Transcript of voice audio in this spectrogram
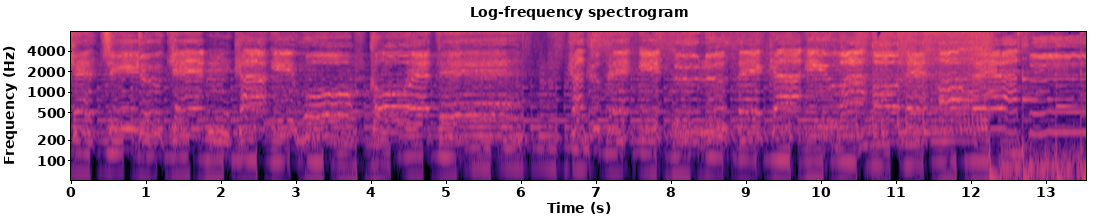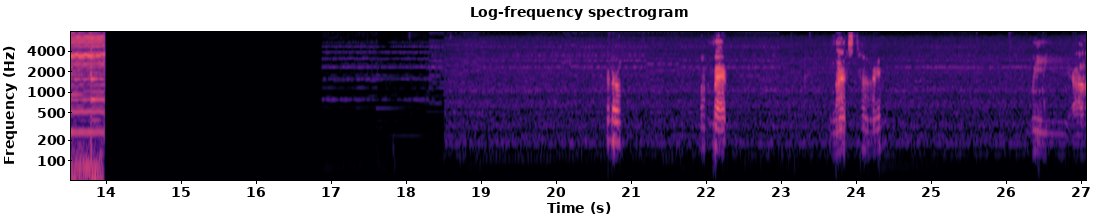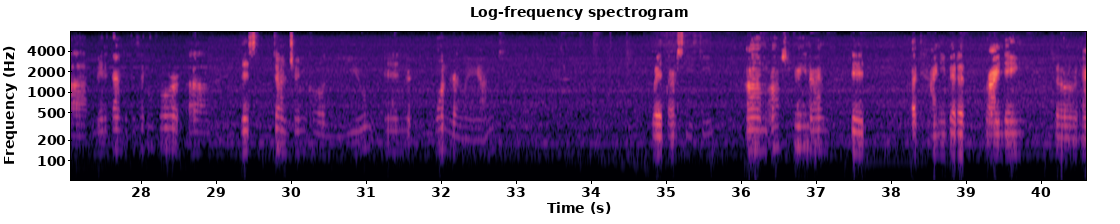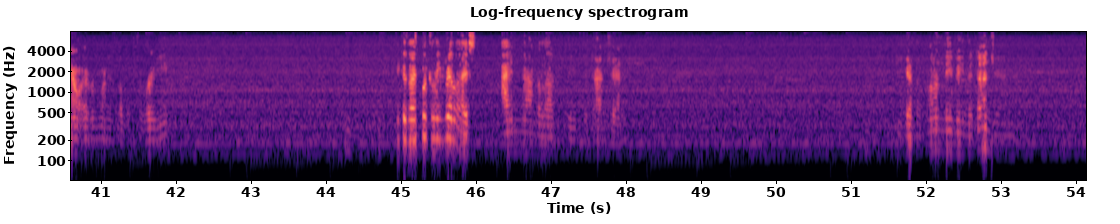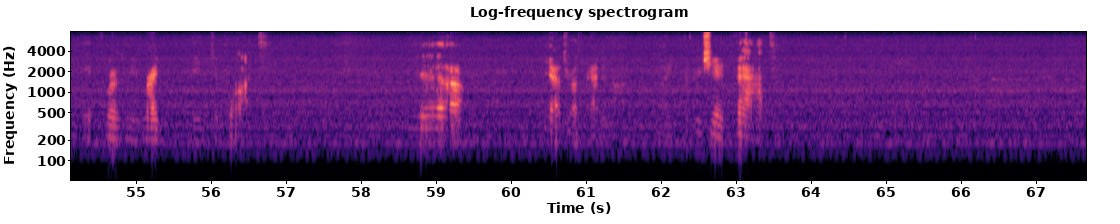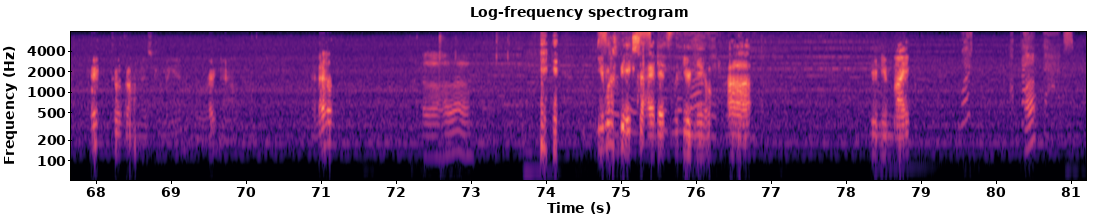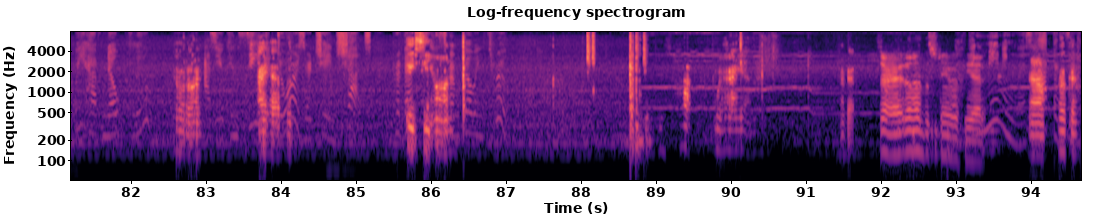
け散る限界を超えて覚醒する世界は俺を照らす「Hello, I'm back. Last time. with our C team. Um, off screen, I did a tiny bit of grinding, so now everyone is level 3. Because I quickly realized I'm not allowed to leave the dungeon. Because upon leaving the dungeon, it throws me right into plot. Yeah. Yeah, trust me, I did not appreciate that. Okay, Kozan is coming in right now. Hello? Hello, hello. You So must be excited with your new, uh, your new mic. What about Huh? that? We have no clue. Hold on. As you can see, I the have the doors are chained shut, AC preventing us on. from going through. Hot where I am. Sorry, I don't have the stream up yet. Nothing meaningless Ah, happens okay.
